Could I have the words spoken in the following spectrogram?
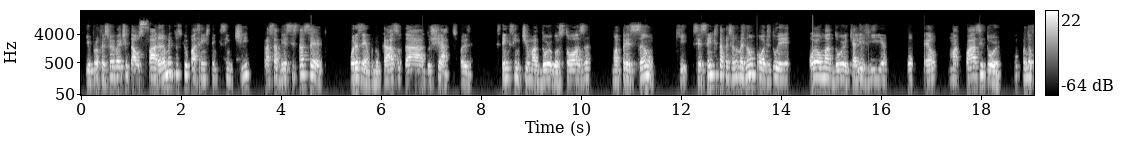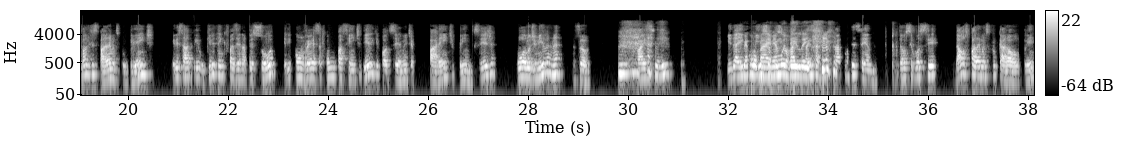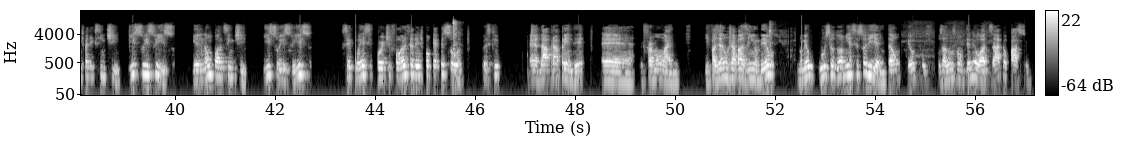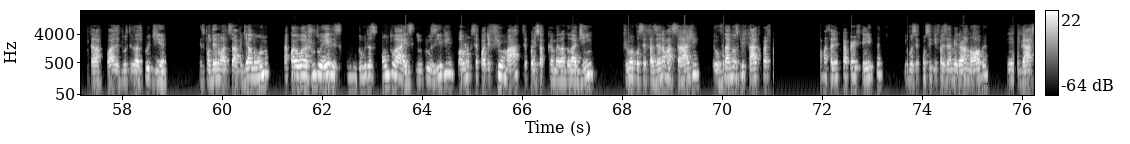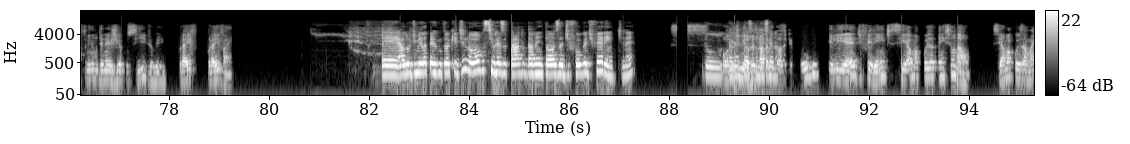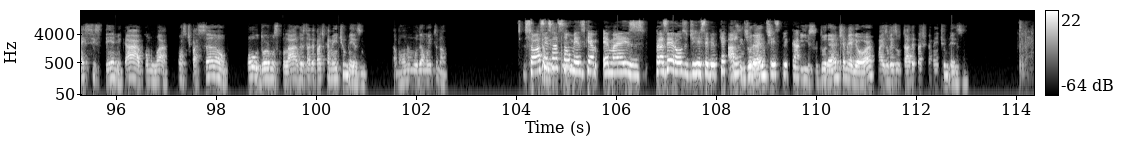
e o professor vai te dar os parâmetros que o paciente tem que sentir para saber se está certo. Por exemplo, no caso da, do shiatsu, por exemplo, você tem que sentir uma dor gostosa, uma pressão que você sente que está pressionando, mas não pode doer, ou é uma dor que alivia, ou é uma quase dor. Quando eu falo esses parâmetros para o cliente, ele sabe o que ele tem que fazer na pessoa, ele conversa com o paciente dele, que pode ser realmente parente, primo, que seja, ou a Ludmilla, né? Faz isso aí, e daí, minha com isso, a pessoa vai, vai saber o que está acontecendo. Então, se você dá os parâmetros para o cara, ó, o cliente vai ter que sentir isso, isso e isso, e ele não pode sentir isso, isso e isso, você com esse portfólio você atende qualquer pessoa. Por isso que é, dá para aprender é, de forma online. E fazendo um jabazinho meu, no meu curso eu dou a minha assessoria. Então, eu, os alunos vão ter meu WhatsApp, eu passo lá, quase duas, três horas por dia respondendo o WhatsApp de aluno na qual eu ajudo eles com dúvidas pontuais. Inclusive, o aluno você pode filmar, você põe sua câmera lá do ladinho, filma você fazendo a massagem, eu vou dar meus pitacos para a massagem ficar perfeita e você conseguir fazer a melhor manobra com o gasto mínimo de energia possível e por aí, por aí vai. É, a Ludmilla perguntou aqui de novo se o resultado da ventosa de fogo é diferente, né? Do, Ô, Ludmilla, o resultado da ventosa de fogo ele é diferente se é uma coisa tensional. Se é uma coisa mais sistêmica, ah, como a constipação ou dor muscular, o resultado é praticamente o mesmo. Tá bom? Não muda muito, não. Só a então, sensação mesmo, que é, é, mais prazeroso de receber, porque é ah, quente, sim, durante, né? não sei explicar. Isso, durante é melhor, mas o resultado é praticamente o mesmo.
